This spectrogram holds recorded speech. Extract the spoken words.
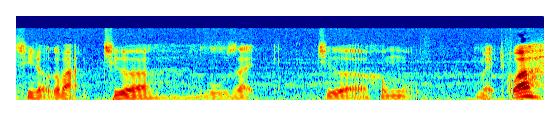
Xin lỗi các bạn chưa ngủ dậy chưa không ngủ. Mệt quá.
